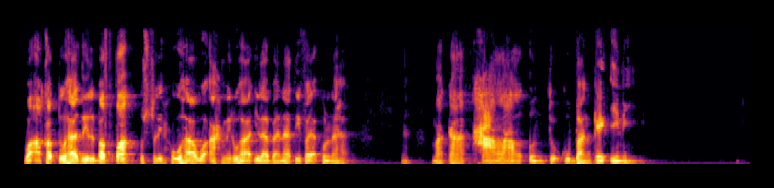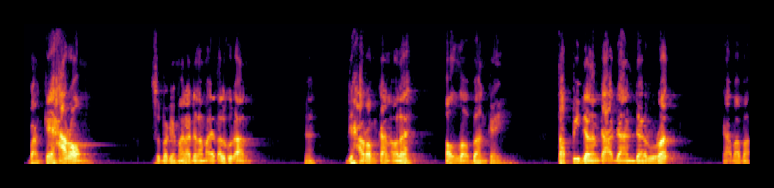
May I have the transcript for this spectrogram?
wa aqattu hadhil battah uslihuha wa ahmiluha ila banati fayakulnaha maka halal untukku bangkai ini. Bangkai haram. Sebagaimana dalam ayat Al-Quran. Ya, diharamkan oleh Allah bangkai. Tapi dalam keadaan darurat, nggak apa-apa.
